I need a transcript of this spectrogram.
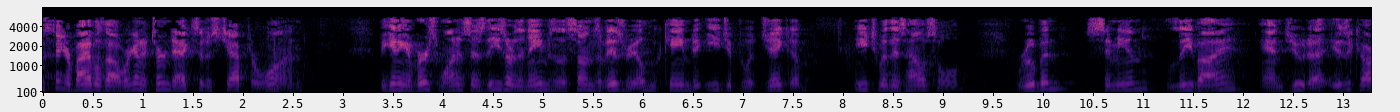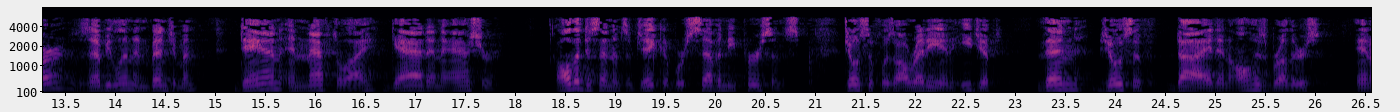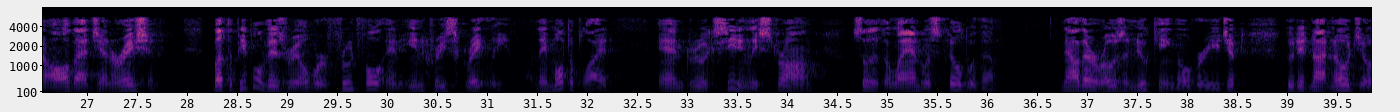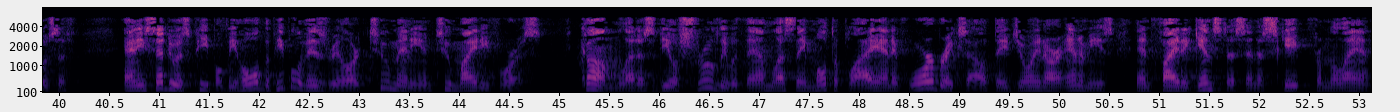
let's take our Bibles out. We're going to turn to Exodus chapter 1. Beginning in verse 1, it says, These are the names of the sons of Israel who came to Egypt with Jacob, each with his household Reuben, Simeon, Levi, and Judah, Issachar, Zebulun, and Benjamin, Dan and Naphtali, Gad and Asher. All the descendants of Jacob were 70 persons. Joseph was already in Egypt. Then Joseph died, and all his brothers, and all that generation. But the people of Israel were fruitful and increased greatly. They multiplied and grew exceedingly strong, so that the land was filled with them. Now there arose a new king over Egypt, who did not know Joseph. And he said to his people, Behold, the people of Israel are too many and too mighty for us. Come, let us deal shrewdly with them, lest they multiply, and if war breaks out, they join our enemies and fight against us and escape from the land.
